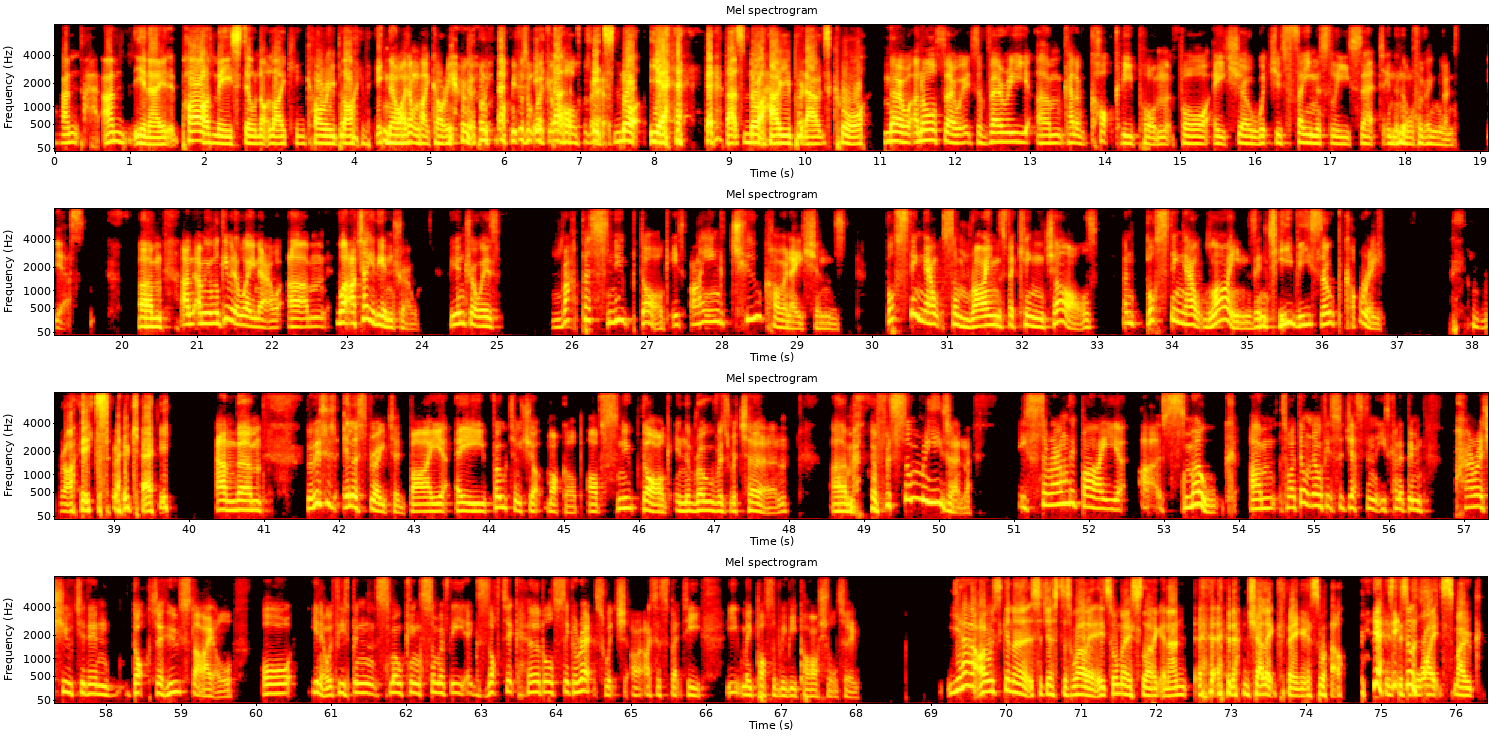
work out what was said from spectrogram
I'm, I'm, you know, part of me is still not liking Corrie Blimey. No, I don't like Corrie. he doesn't work It- at all. Does it? It's not, yeah, that's not how you pronounce core. No, and also it's a very um, kind of cockney pun for a show which is famously set in the north of England. Yes. Um, and I mean, we'll give it away now. Um, well, I'll tell you the intro. The intro is rapper Snoop Dogg is eyeing two coronations, busting out some rhymes for King Charles and busting out lines in TV soap Corrie. Right. Okay. And um, so this is illustrated by a Photoshop mock-up of Snoop Dogg in the Rover's Return. Um, for some reason, he's surrounded by uh, smoke. Um, so I don't know if it's suggesting that he's kind of been parachuted in Doctor Who style, or you know, if he's been smoking some of the exotic herbal cigarettes, which I, I suspect he he may possibly be partial to. Yeah, I was gonna suggest as well. It, it's almost like an an, an angelic thing as well. Yeah, It's it this does. white smoke.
